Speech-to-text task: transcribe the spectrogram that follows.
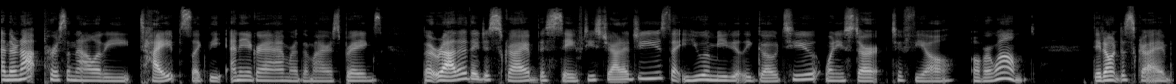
and they're not personality types like the Enneagram or the Myers Briggs, but rather they describe the safety strategies that you immediately go to when you start to feel overwhelmed. They don't describe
